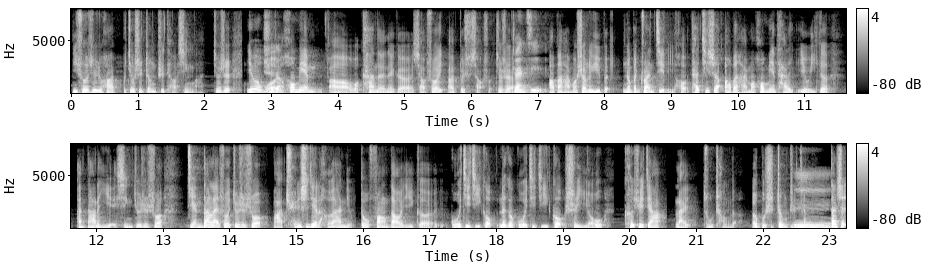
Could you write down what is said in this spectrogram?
你说这句话不就是政治挑衅吗？就是因为我后面啊，我看的那个小说啊，不是小说，就是传记。奥本海默胜利于本那本传记了以后，他其实奥本海默后面他有一个很大的野心，就是说。简单来说，就是说把全世界的核按钮都放到一个国际机构，那个国际机构是由科学家来组成的，而不是政治家。但是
